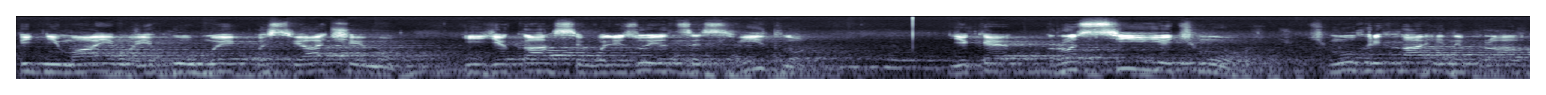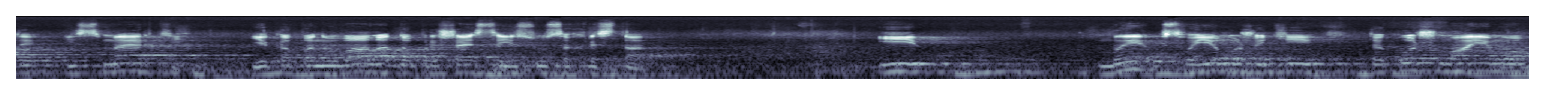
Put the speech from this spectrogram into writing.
піднімаємо, яку ми освячуємо, і яка символізує це світло, яке розсіює тьму, тьму гріха і неправди, і смерті, яка панувала до пришестя Ісуса Христа. І ми в своєму житті також маємо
